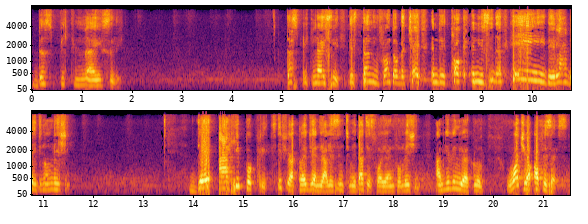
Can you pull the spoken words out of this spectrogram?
they speak nicely. They speak nicely. They stand in front of the church and they talk, and you see that, hey, they love the denomination. They are hypocrites. If you are clergy and you are listening to me, that is for your information. I'm giving you a clue. Watch your officers.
